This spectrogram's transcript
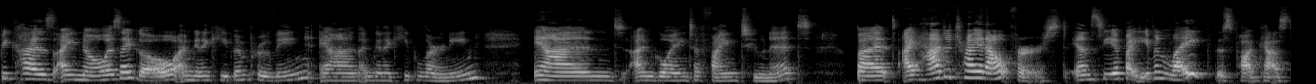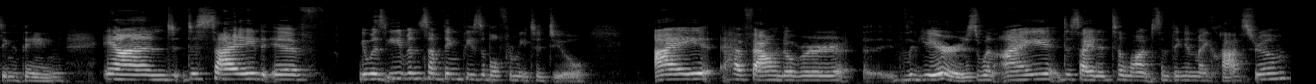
because I know as I go, I'm going to keep improving and I'm going to keep learning and I'm going to fine tune it. But I had to try it out first and see if I even like this podcasting thing and decide if it was even something feasible for me to do. I have found over the years when I decided to launch something in my classroom,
